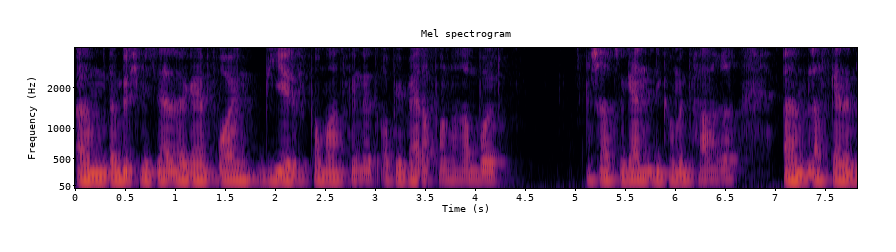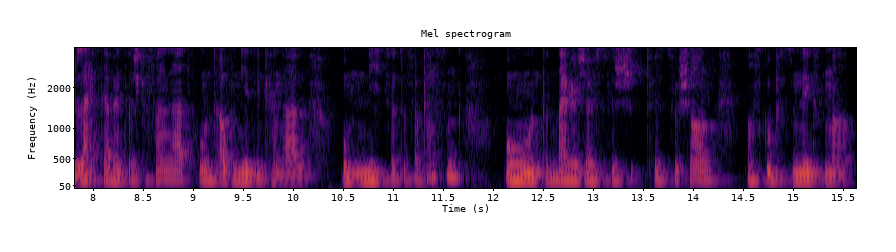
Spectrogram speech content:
Ähm, dann würde ich mich sehr, sehr gerne freuen, wie ihr das Format findet, ob ihr mehr davon haben wollt. Schreibt es mir gerne in die Kommentare. Ähm, lasst gerne ein Like da, wenn es euch gefallen hat und abonniert den Kanal, um nichts mehr zu verpassen. Und dann danke ich euch fürs Zuschauen. Mach's gut, bis zum nächsten Mal.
